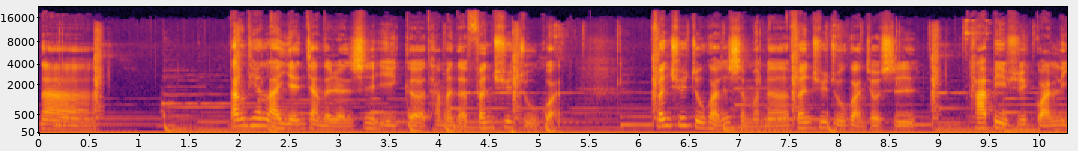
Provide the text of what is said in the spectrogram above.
那当天来演讲的人是一个他们的分区主管。分区主管是什么呢？分区主管就是他必须管理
